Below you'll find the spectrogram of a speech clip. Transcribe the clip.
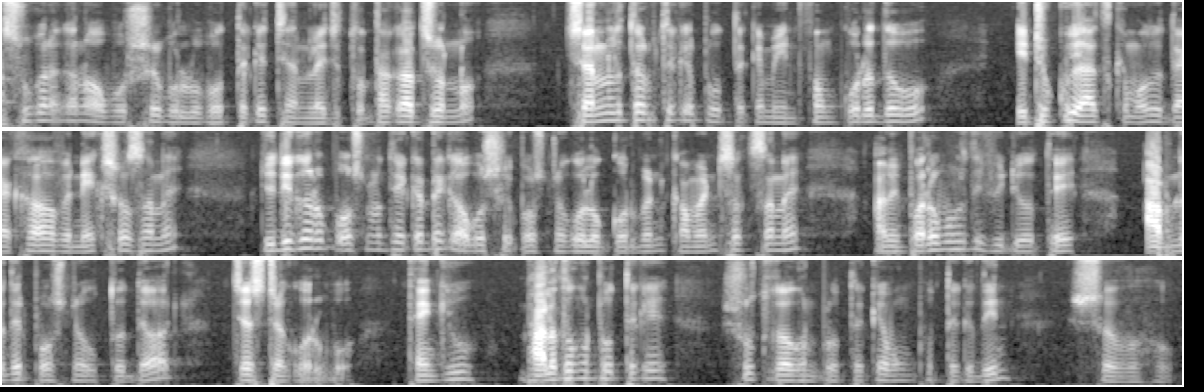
আসুক না কেন, অবশ্যই বলব প্রত্যেকে চ্যানেলে যুক্ত থাকার জন্য। চ্যানেলের তরফ থেকে প্রত্যেকে আমি ইনফর্ম করে দেবো। এটুকুই আজকের মতো, দেখা হবে নেক্সট সেশনে যদি কোনো প্রশ্ন থেকে থাকে, অবশ্যই প্রশ্নগুলো করবেন কমেন্ট সেকশনে আমি পরবর্তী ভিডিওতে আপনাদের প্রশ্নের উত্তর দেওয়ার চেষ্টা করব। থ্যাংক ইউ ভালো থাকুন প্রত্যেকে, সুস্থ থাকুন প্রত্যেকে, এবং প্রত্যেকের দিন শুভ হোক।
